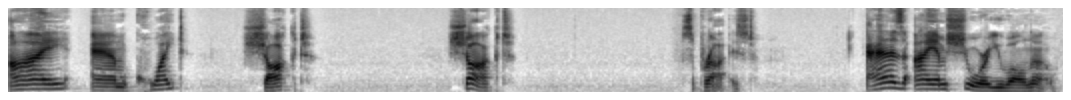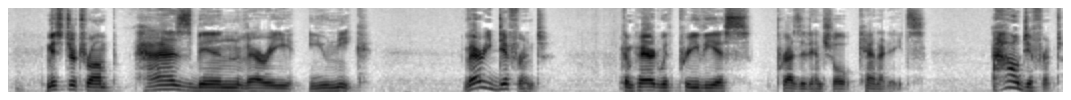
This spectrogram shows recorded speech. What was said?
I am quite shocked, shocked, surprised. As I am sure you all know, Mr. Trump has been very unique, very different compared with previous presidential candidates. How different?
